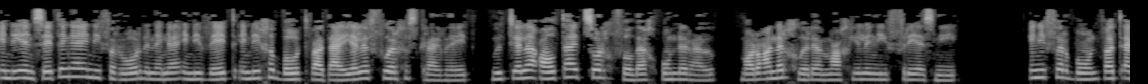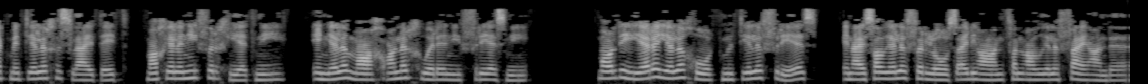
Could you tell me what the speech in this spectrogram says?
In die inzettingen en die verordeningen en die wet en die gebod wat hij jylle voorgeskryf het, moet jylle altijd zorgvuldig onderhou, maar ander goede mag jylle niet vrees nie. In die verbond wat ik met jylle gesluit het, mag jylle niet vergeet nie, en jylle mag ander goede niet vrees nie. Maar die Heere jylle God moet jylle vrees, en hij zal jylle verloos uit die hand van al jylle vijanden.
